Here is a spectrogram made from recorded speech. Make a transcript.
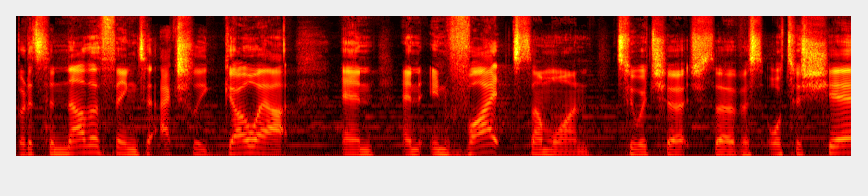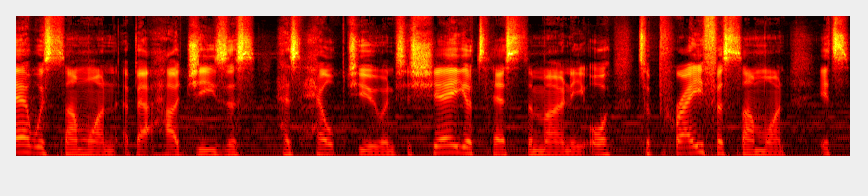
but it's another thing to actually go out and, and invite someone to a church service or to share with someone about how Jesus has helped you and to share your testimony or to pray for someone. It's,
